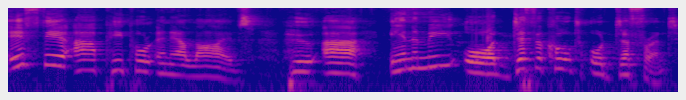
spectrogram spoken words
if there are people in our lives who are enemy or difficult or different,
